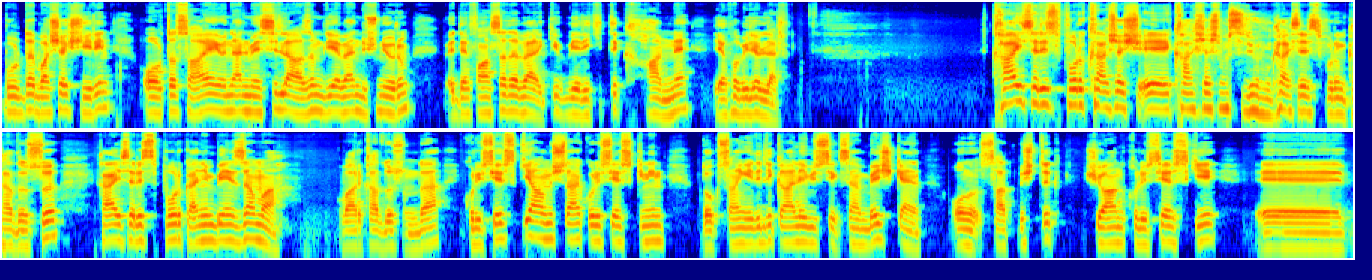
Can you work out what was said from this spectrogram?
burada Başakşehir'in orta sahaya yönelmesi lazım diye ben düşünüyorum. Ve defansa da belki bir iki tık hamle yapabilirler. Kayseri Spor karşılaş, e, karşılaşması diyorum. Kayseri Spor'un kadrosu. Kayseri Spor Kanin Benzema var kadrosunda. Kulisevski almışlar. Kulisevski'nin 97'lik hali 185 iken onu satmıştık. Şu an Kulusevski eee,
